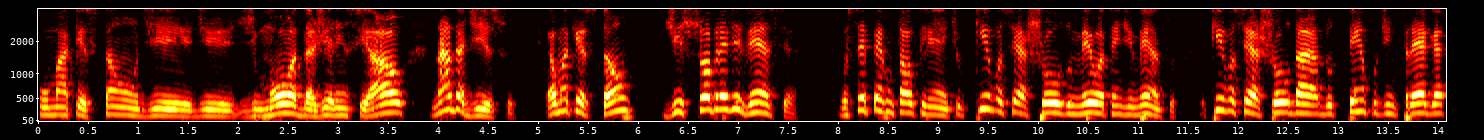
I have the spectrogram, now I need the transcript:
uma questão de, de, de moda gerencial, nada disso. É uma questão de sobrevivência. Você perguntar ao cliente o que você achou do meu atendimento, o que você achou da, do tempo de entrega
